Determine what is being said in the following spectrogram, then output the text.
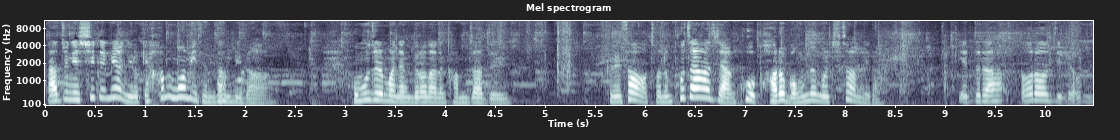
나중에 식으면 이렇게 한 몸이 된답니다. 고무줄 마냥 늘어나는 감자들. 그래서 저는 포장하지 않고 바로 먹는 걸 추천합니다. 얘들아 떨어지렴.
